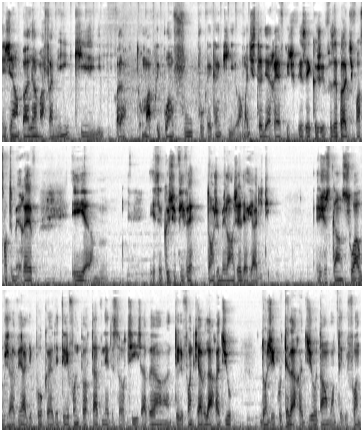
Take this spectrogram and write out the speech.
Et j'ai en parlé à ma famille qui, voilà, on m'a pris pour un fou, pour quelqu'un qui, on m'a dit c'était des rêves que je faisais, que je ne faisais pas la différence entre mes rêves et, euh, et ce que je vivais, dont je mélangeais les réalités. Jusqu'à un soir où j'avais à l'époque, les téléphones portables venaient de sortir, j'avais un téléphone qui avait la radio, donc j'écoutais la radio dans mon téléphone.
